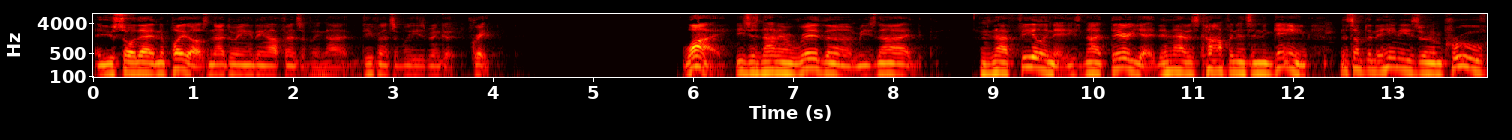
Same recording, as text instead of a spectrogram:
And you saw that in the playoffs, not doing anything offensively, not defensively. He's been good, great. Why? He's just not in rhythm. He's not he's not feeling it. He's not there yet. Didn't have his confidence in the game. It's something that he needs to improve.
